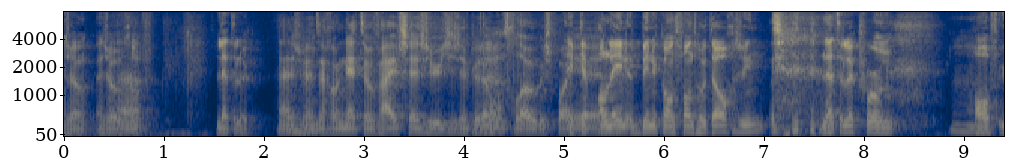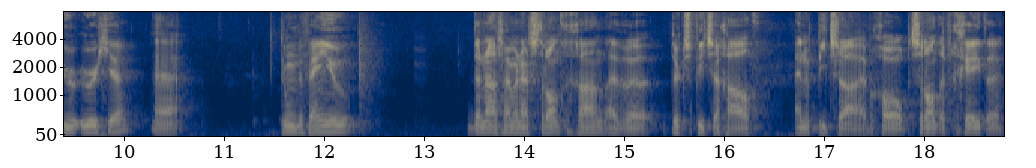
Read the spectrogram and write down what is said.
Zo en zo. Ja. Zo. Letterlijk. Ja, dus je bent er gewoon netto vijf, zes uurtjes heb je daar Ja. rondgelopen in Spanje. Ik heb alleen het binnenkant van het hotel gezien. Letterlijk voor een half uur, uurtje. Ja. Toen de venue. Daarna zijn we naar het strand gegaan. Hebben we Turks pizza gehaald. En een pizza. Hebben gewoon op het strand even gegeten.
